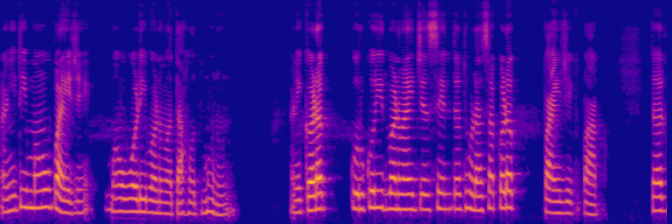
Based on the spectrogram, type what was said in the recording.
आणि ती मऊ पाहिजे. मऊ वडी बनवत आहोत म्हणून. आणि कडक कुरकुरीत बनवायची असेल तर थोडासा कडक पाहिजे पाक. तर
